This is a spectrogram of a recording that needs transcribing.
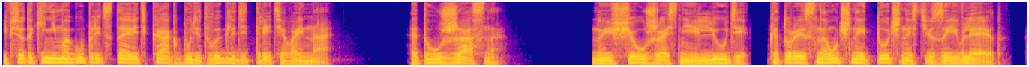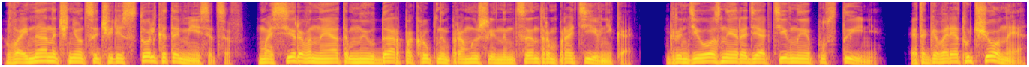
и все-таки не могу представить, как будет выглядеть Третья война. Это ужасно. Но еще ужаснее люди, которые с научной точностью заявляют, Война начнется через столько-то месяцев. Массированный атомный удар по крупным промышленным центрам противника. Грандиозные радиоактивные пустыни. Это говорят ученые.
